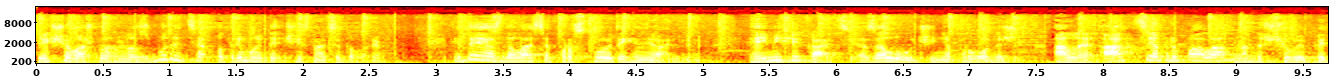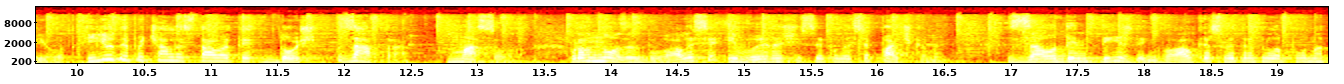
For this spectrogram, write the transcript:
Якщо ваш прогноз збудеться, отримуєте 16 доларів. Ідея здалася простою та геніальною: гейміфікація, залучення, продажі. Але акція припала на дощовий період, і люди почали ставити дощ завтра масово. Прогнози збувалися і виграші сипалися пачками. За один тиждень Валкерс витратила понад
